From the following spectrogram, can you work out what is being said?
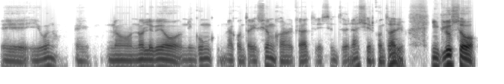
Eh, y bueno, eh, no, no, le veo ninguna contradicción con el carácter inocente de Nashi, al contrario. Incluso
